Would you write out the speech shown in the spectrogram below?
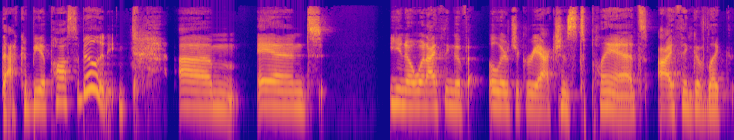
that could be a possibility. Um, and you know, when I think of allergic reactions to plants, I think of like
